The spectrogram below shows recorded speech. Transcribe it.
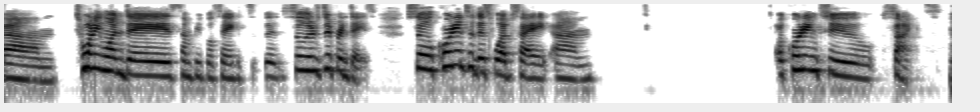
um, 21 days. Some people say it's so there's different days. So according to this website um, according to science.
